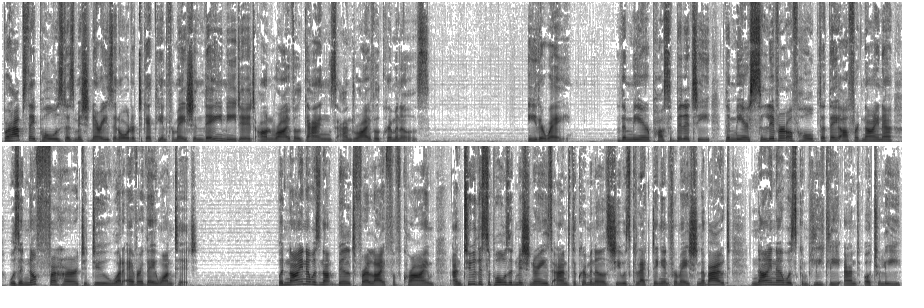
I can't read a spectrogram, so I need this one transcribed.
Perhaps they posed as missionaries in order to get the information they needed on rival gangs and rival criminals. Either way, the mere possibility, the mere sliver of hope that they offered Nina was enough for her to do whatever they wanted. But Nina was not built for a life of crime, and to the supposed missionaries and the criminals she was collecting information about, Nina was completely and utterly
